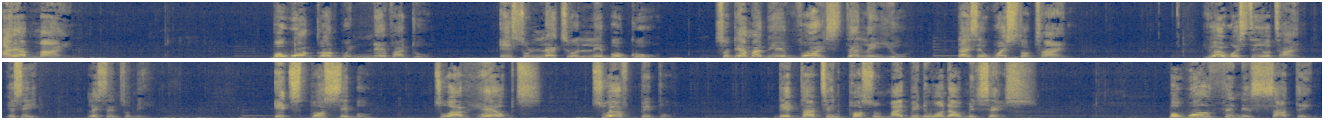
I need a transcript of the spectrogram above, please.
I have mine. But what God will never do is to let your labor go. So there might be a voice telling you that it's a waste of time. You are wasting your time. You see, listen to me. It's possible to have helped 12 people. The 13th person might be the one that will make sense. But one thing is certain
